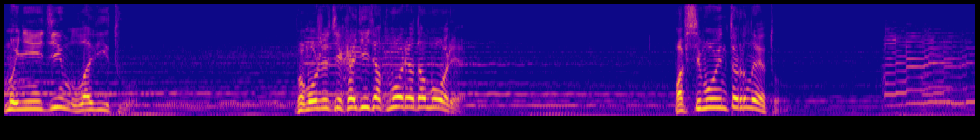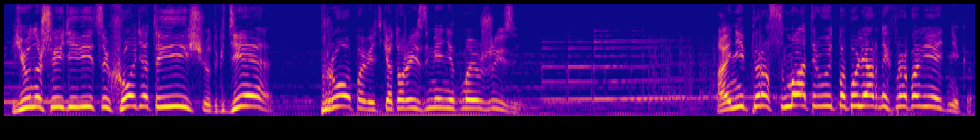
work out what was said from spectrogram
мы не едим ловитву? Вы можете ходить от моря до моря, по всему интернету. Юноши и девицы ходят и ищут, где проповедь, которая изменит мою жизнь. Они просматривают популярных проповедников.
